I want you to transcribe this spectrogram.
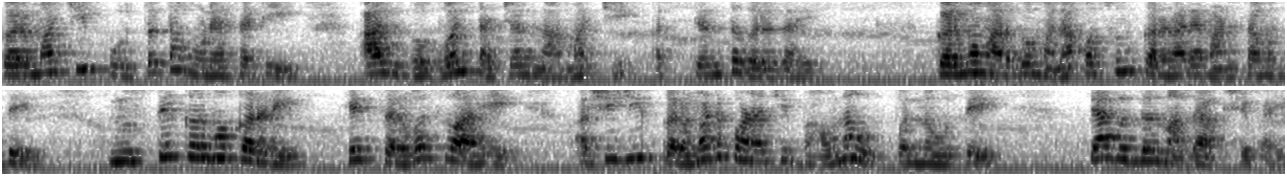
कर्माची पूर्तता होण्यासाठी आज भगवंताच्या नामाची अत्यंत गरज आहे. कर्ममार्ग मनापासून करणाऱ्या माणसामध्ये नुसते कर्म करणे हे सर्वस्व आहे अशी जी कर्मटपणाची भावना उत्पन्न होते त्याबद्दल माझा आक्षेप आहे.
